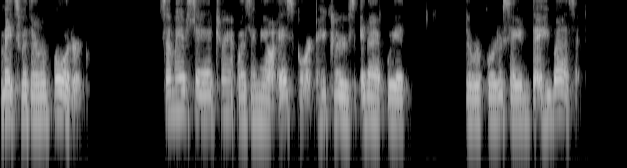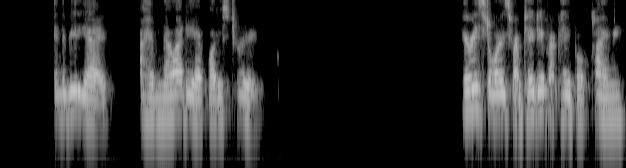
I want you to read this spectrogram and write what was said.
meets with a reporter. Some have said Trent was a male escort. He clears it up with the reporter saying that he wasn't. In the video, I have no idea what is true. Hearing stories from two different people claiming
